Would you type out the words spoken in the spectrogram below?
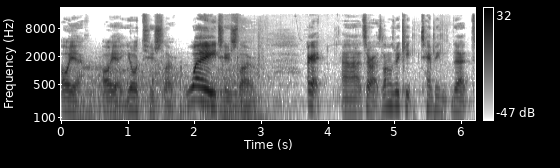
Oh yeah. Oh yeah, you're too slow. Way too slow. Okay. Uh, it's alright. As long as we keep tempting that...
